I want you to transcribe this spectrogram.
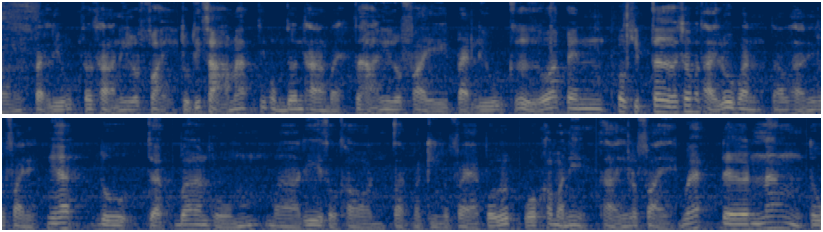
องแปดริ้วสถานีรถไฟ จุดที่สามนะที่ผมเดินทางไปสถานีรถไฟแปดริ้วก็ถือว่าเป็นพวกคลิปเตอร์ชอบมาถ่ายรูปกันตามสถานีรถไฟเนี่ยนี่ฮะดูจากบ้านผมมาที่โสธรตัดมากินกาแฟปุ๊บวกเข้ามานี่สถานีรถไฟ แวะเดินนั่งดู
